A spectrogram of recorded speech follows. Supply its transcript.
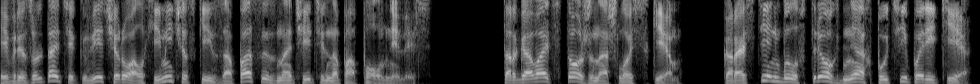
и в результате к вечеру алхимические запасы значительно пополнились. Торговать тоже нашлось с кем. Коростень был в трех днях пути по реке,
